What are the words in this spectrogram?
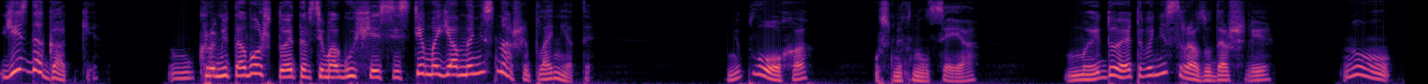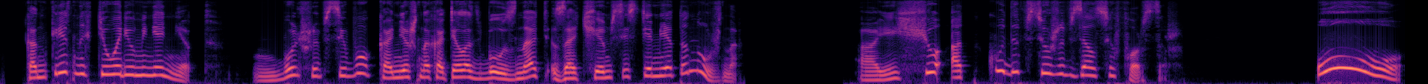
Есть догадки? Кроме того, что эта всемогущая система явно не с нашей планеты». «Неплохо», — усмехнулся я. «Мы до этого не сразу дошли. Ну, конкретных теорий у меня нет, больше всего, конечно, хотелось бы узнать, зачем системе это нужно. А еще откуда все же взялся Форсер? «О!»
